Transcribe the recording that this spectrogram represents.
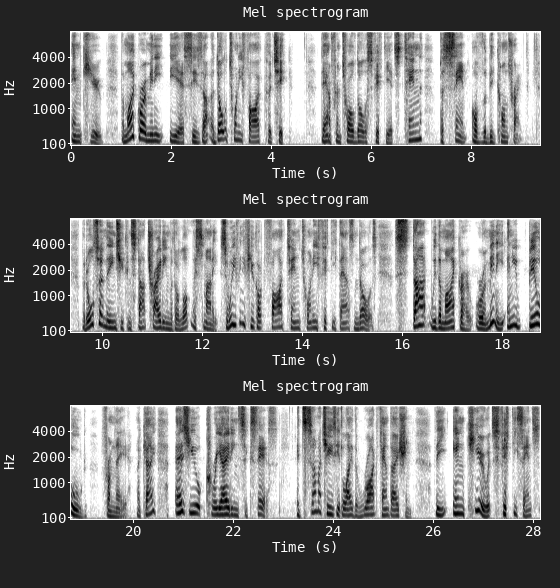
NQ the micro mini ES is uh, a dollar 25 per tick down from $12.50 it's 10 percent of the big contract. But also means you can start trading with a lot less money. So even if you got 5 10 20 50 thousand dollars start with a micro or a mini and you build from there okay? As you're creating success it's so much easier to lay the right foundation. The NQ it's 50 cents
